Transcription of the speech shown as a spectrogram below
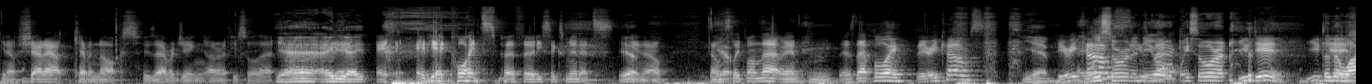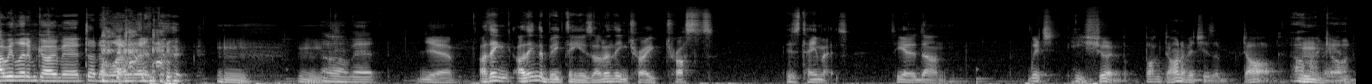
You know, shout out Kevin Knox, who's averaging, I don't know if you saw that. Yeah, 88, 88 points per 36 minutes. Yep. You know, don't Yep. sleep on that, man. Mm. There's that boy. There he comes. Yeah. Here he Hey, comes. we saw it in He's New York. back. We saw it. You did. You Don't did. know why we let him go, man. Don't know why we let him go. Mm. Mm. oh man. Yeah, I think I think the big thing is I don't think Trey trusts his teammates to get it done. Which he should. Bogdanovic is a dog. Oh my Mm, god.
